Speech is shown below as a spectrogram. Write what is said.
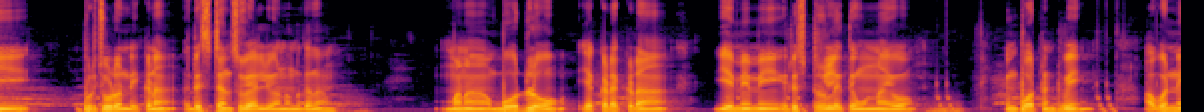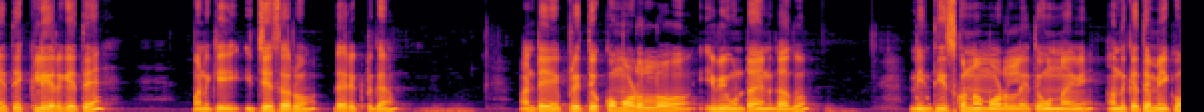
ఈ ఇప్పుడు చూడండి ఇక్కడ రెసిస్టెన్స్ వాల్యూ అని ఉంది కదా. మన బోర్డులో ఎక్కడెక్కడ ఏమేమి రిజిస్టర్లు అయితే ఉన్నాయో ఇంపార్టెంట్వి అవన్నీ అయితే క్లియర్గా అయితే మనకి ఇచ్చేశారు డైరెక్ట్గా అంటే ప్రతి ఒక్క మోడల్లో ఇవి ఉంటాయని కాదు నేను తీసుకున్న మోడల్ అయితే ఉన్నాయి. అందుకైతే మీకు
